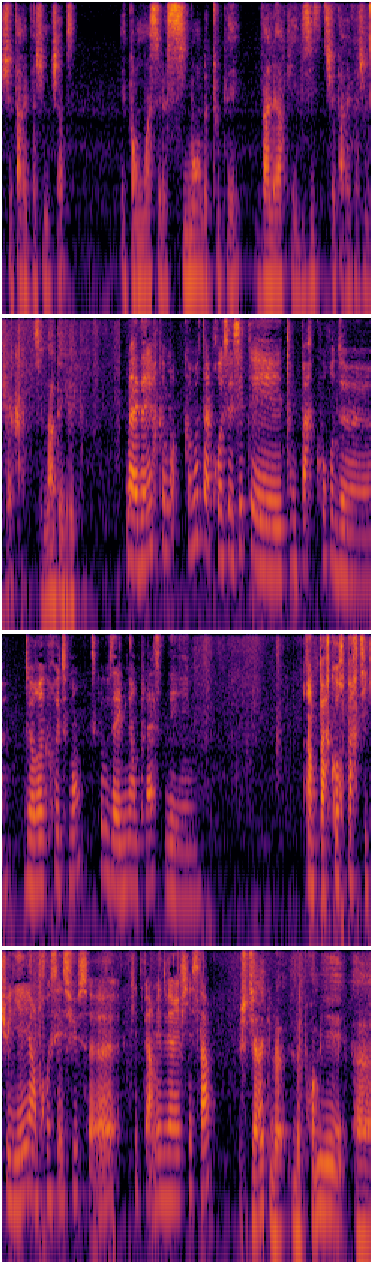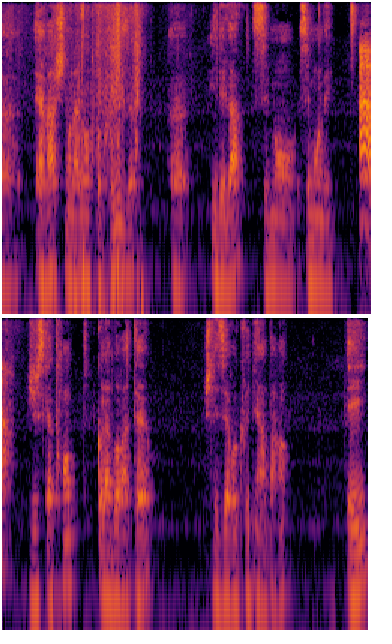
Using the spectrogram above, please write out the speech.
chez Paris Fashion Shops, et pour moi c'est le ciment de toutes les valeurs qui existent chez Paris Fashion Shops, c'est l'intégrité. Bah D'ailleurs, comment comment tu as processé ton parcours de, de recrutement? Est-ce que vous avez mis en place des, un parcours particulier, un processus euh, qui te permet de vérifier ça Je dirais que le, le premier euh, RH dans l'entreprise, euh, il est là, c'est mon, c'est mon nez. Ah Jusqu'à 30 collaborateurs, je les ai recrutés un par un. Et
